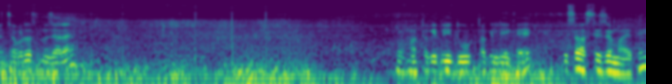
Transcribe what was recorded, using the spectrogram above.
ज़बरदस्त नज़ारा है। वहाँ तक इतनी दूर तक लेक है इस रास्ते से हम आए थे।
